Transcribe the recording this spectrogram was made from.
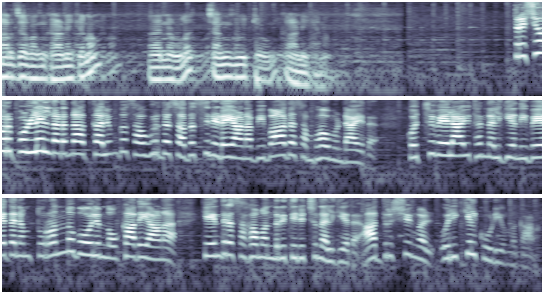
ആർജവം കാണിക്കണം അതിനുള്ള ചങ്കൂറ്റവും കാണിക്കണം. തൃശൂർ പുള്ളിൽ നടന്ന കലുങ്ക് സൗഹൃദ സദസ്സിനിടെയാണ് വിവാദ സംഭവം ഉണ്ടായത് കൊച്ചുവേലായുധൻ നൽകിയ നിവേദനം തുറന്നുപോലും നോക്കാതെയാണ് കേന്ദ്ര സഹമന്ത്രി തിരിച്ചു നൽകിയത്. ആ ദൃശ്യങ്ങൾ ഒരിക്കൽ കൂടി ഒന്ന് കാണാം.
